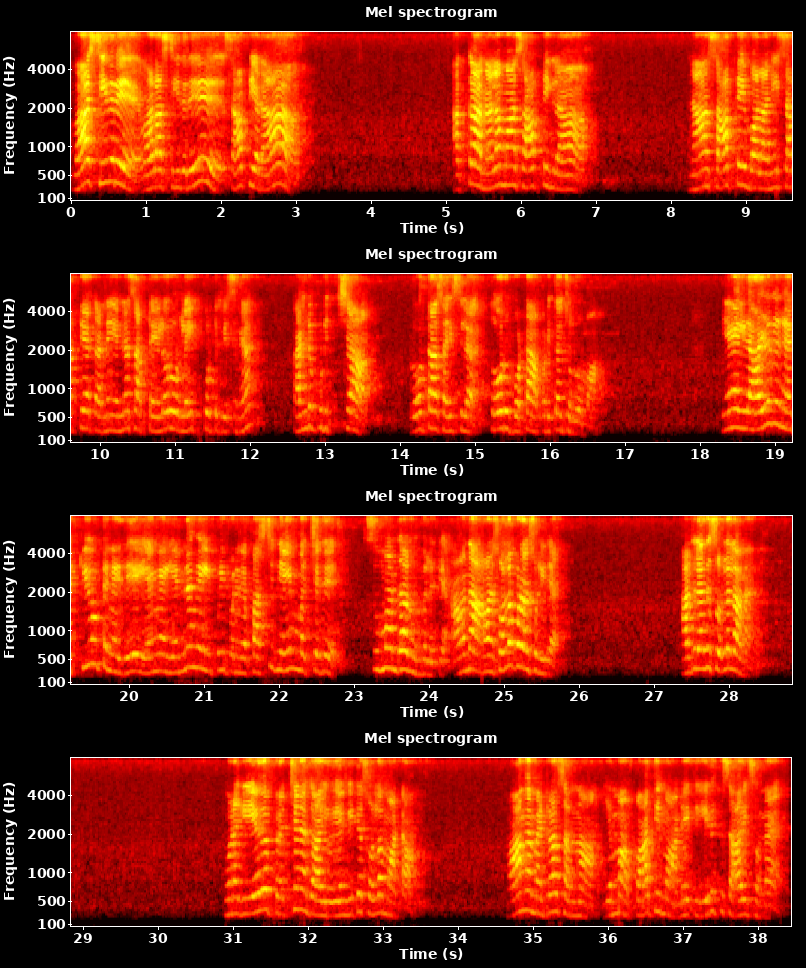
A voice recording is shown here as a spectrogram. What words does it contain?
வா ஸ்ரீதரு வாடா ஸ்ரீதரு. சாப்பிட்டியாடா? அக்கா நலமா சாப்பிட்டீங்களா? நான் சாப்பிட்டேன் பாலா நீ சாப்பிட்டியா கண்ணு? என்ன சாப்பிட்ட? எல்லோரும் ஒரு லைக் போட்டு பேசுங்க. கண்டுபிடிச்சா ரோட்டா சைஸில் தோடு போட்டால் அப்படித்தான் சொல்லுவோமா. ஏங்க இது அழுகுங்க க்யூட்டுங்க இது. ஏங்க என்னங்க இப்படி பண்ணுங்க? ஃபஸ்ட்டு நேம் வச்சது சுமன் தான் உங்களுக்கு. அவன் தான் அவன் சொல்லக்கூடாதுன்னு சொல்லிட்டேன். அதுலேருந்து சொல்லலாம் உனக்கு ஏதோ பிரச்சனை காயும் என்கிட்ட சொல்ல மாட்டான். வாங்க மெட்ராஸ் அண்ணா. எம்மா பாத்திமா நேற்று எதுக்கு சாரி சொன்னேன்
